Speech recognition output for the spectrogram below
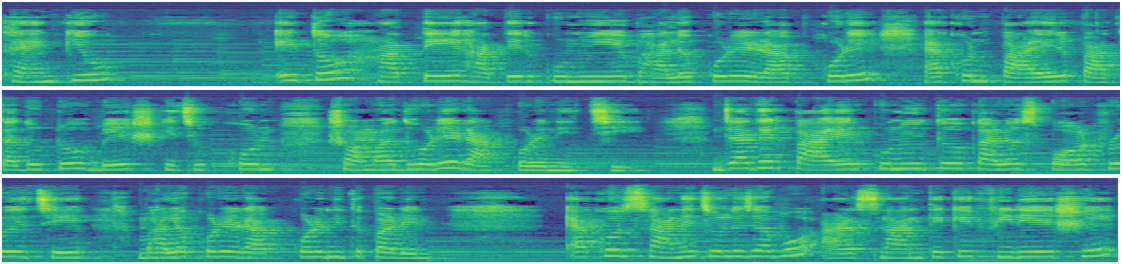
থ্যাংক ইউ এই তো হাতে, হাতের কুনুয়ে ভালো করে রাব করে এখন পায়ের পাতা দুটো বেশ কিছুক্ষণ সময় ধরে রাব করে নিচ্ছি। যাদের পায়ের কুনুতেও কালো স্পট রয়েছে, ভালো করে রাব করে নিতে পারেন। এখন স্নানে চলে যাব আর স্নান থেকে ফিরে এসে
